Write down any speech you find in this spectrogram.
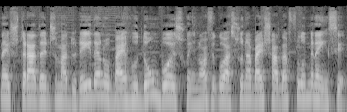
nas Estrada de Madureira, no bairro Dom Bosco, em Nova Iguaçu, na Baixada Fluminense.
